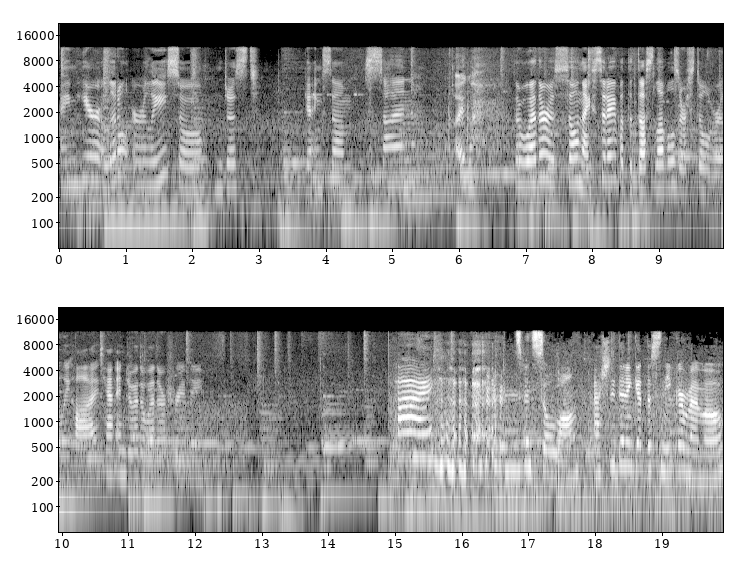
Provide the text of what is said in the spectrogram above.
I'm here a little early, so I'm just getting some sun. I, the weather is so nice today, but the dust levels are still really high. Can't enjoy the weather freely. Hi! it's been so long. Ashley didn't get the sneaker memo.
